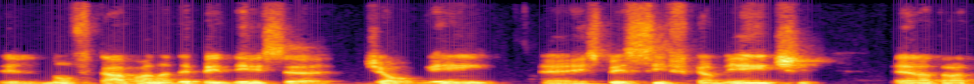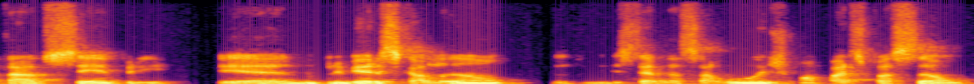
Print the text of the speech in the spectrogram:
ele não ficava na dependência de alguém é, especificamente, era tratado sempre é, no primeiro escalão do Ministério da Saúde, com a participação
